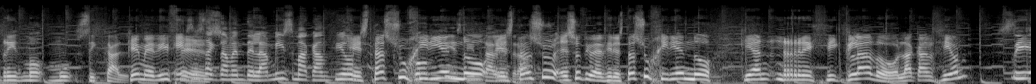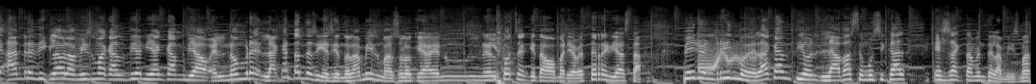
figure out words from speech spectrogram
ritmo musical. ¿Qué me dices? Es exactamente la misma canción. Estás con sugiriendo. Estás su- eso te iba a decir. ¿Estás sugiriendo que han reciclado la canción? Sí, han reciclado la misma canción y han cambiado el nombre. La cantante sigue siendo la misma, solo que en el coche han quitado a María Becerra y ya está. Pero el ritmo de la canción, la base musical, es exactamente la misma.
